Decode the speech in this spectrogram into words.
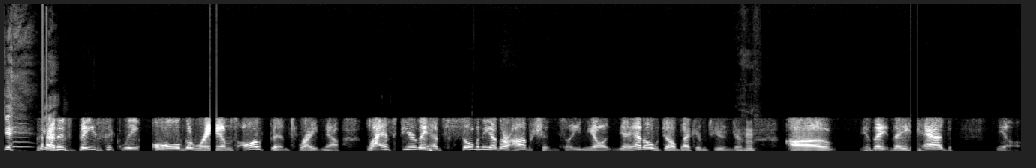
Yeah, that is basically all the Rams' offense right now. Last year, they had so many other options. I mean, you know, they had Odell Beckham junior mm-hmm. Uh, they they had, you know,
